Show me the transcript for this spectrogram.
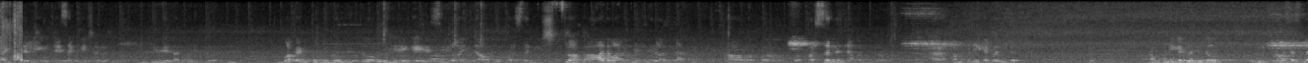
actually Vijay Sankeshwar ಎಲ್ಲ ನೋಡಿದ್ದು ತುಂಬ ಕಣ್ತುಂಬಿ ಬಂದಿತ್ತು. ಅವರು ಹೇಗೆ ಝೀರೋಯಿಂದ ಒಬ್ಬ ಪರ್ಸನ್ ಇಷ್ಟು ಅಗಾಧವಾಗಿ ಬೆಳೆದಿರೋಂಥ ಪರ್ಸನನ್ನು ಒಂದು ಕಂಪ್ನಿಗೆ ಬಂದು ಕಂಪ್ನಿಗೆ ಬಂದು ಈ ಪ್ರಾಸೆಸ್ನ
